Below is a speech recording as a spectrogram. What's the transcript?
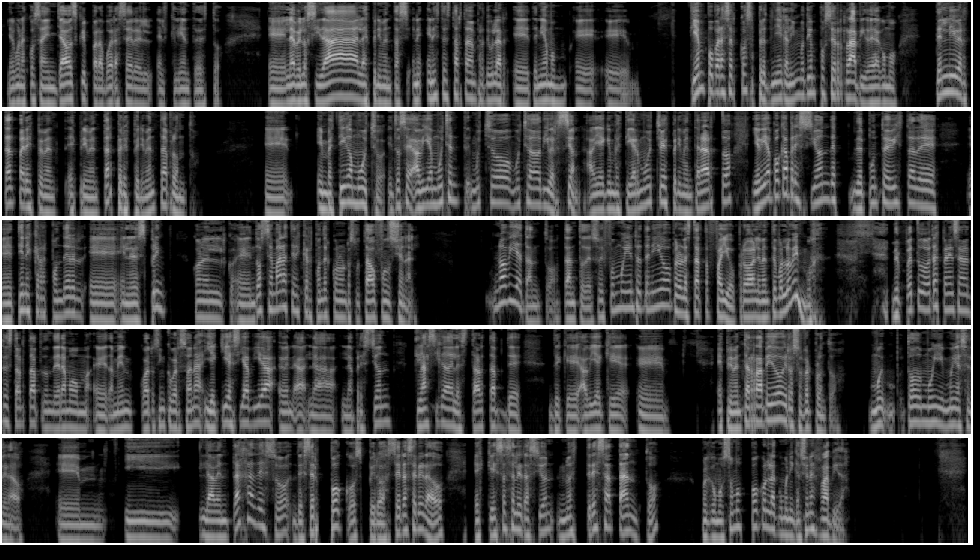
y algunas cosas en JavaScript para poder hacer el, cliente de esto. Eh, la velocidad, la experimentación, en, esta startup en particular eh, teníamos eh, tiempo para hacer cosas, pero tenía que al mismo tiempo ser rápido, era como, ten libertad para experimentar, pero experimenta pronto. Eh, investiga mucho. Entonces había mucha, mucha diversión. Había que investigar mucho, experimentar harto y había poca presión desde el punto de vista de eh, tienes que responder eh, en el sprint, con el, en dos semanas tienes que responder con un resultado funcional. No había tanto, tanto de eso y fue muy entretenido, pero la startup falló, probablemente por lo mismo. Después tuve otra experiencia en otra startup donde éramos también cuatro o cinco personas y aquí así había la, la presión clásica de la startup de de que había que eh, experimentar rápido y resolver pronto. Muy, todo muy, muy acelerado. Em, y la ventaja de eso, de ser pocos, pero ser acelerado, es que esa aceleración no estresa tanto, porque como somos pocos, la comunicación es rápida.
